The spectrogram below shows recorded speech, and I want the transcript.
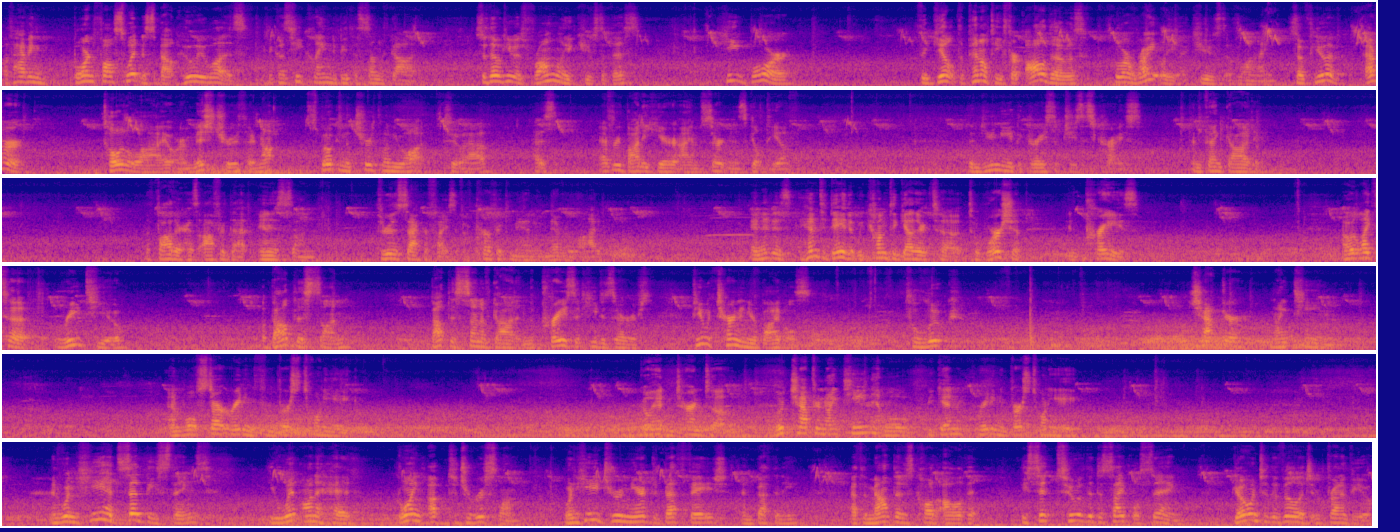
of having borne false witness about who he was because he claimed to be the son of God. So though he was wrongly accused of this, he bore the guilt, the penalty for all those who are rightly accused of lying. So if you have ever told a lie or a mistruth or not spoken the truth when you ought to have, as everybody here I am certain is guilty of, then you need the grace of Jesus Christ. And thank God the Father has offered that in His Son through the sacrifice of a perfect man who never lied. And it is Him today that we come together to, to worship and praise. I would like to read to you about this Son, about this Son of God, and the praise that He deserves. If you would turn in your Bibles to Luke chapter 19. And we'll start reading from verse 28. Go ahead and turn to Luke chapter 19, and we'll begin reading in verse 28. And when he had said these things, he went on ahead, going up to Jerusalem. When he drew near to Bethphage and Bethany, at the mount that is called Olivet, he sent two of the disciples, saying, Go into the village in front of you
